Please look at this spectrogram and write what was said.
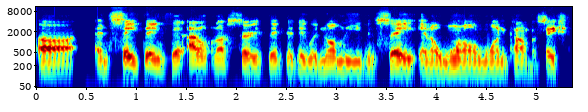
uh, and say things that I don't necessarily think that they would normally even say in a one-on-one conversation.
